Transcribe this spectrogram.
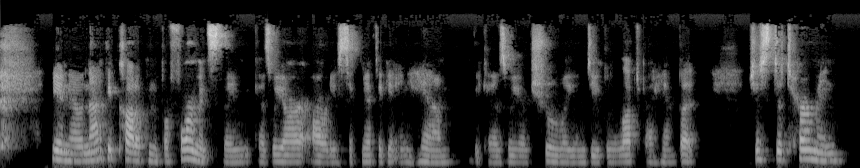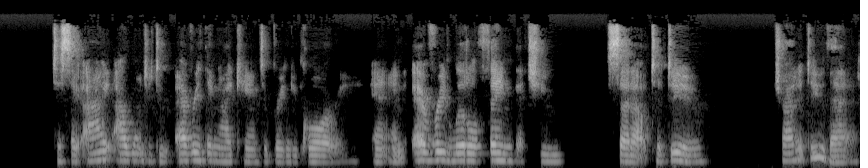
you know, not get caught up in the performance thing because we are already significant in Him because we are truly and deeply loved by Him, but just determine to say, I, I want to do everything I can to bring you glory. And, and every little thing that you set out to do, try to do that.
